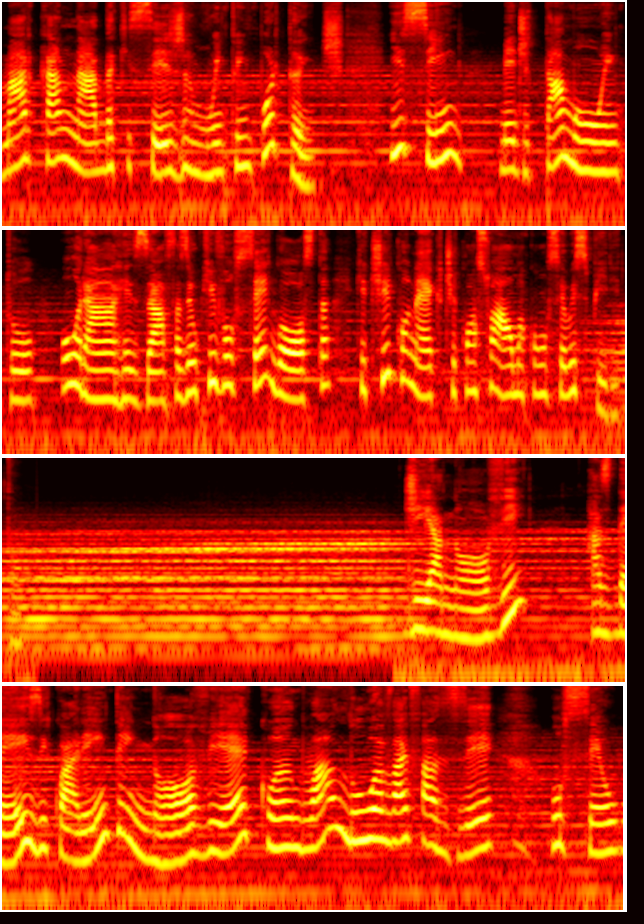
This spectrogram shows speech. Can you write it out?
marcar nada que seja muito importante. E sim, meditar muito, orar, rezar, fazer o que você gosta que te conecte com a sua alma, com o seu espírito. Dia 9, às 10h49 é quando a Lua vai fazer o seu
